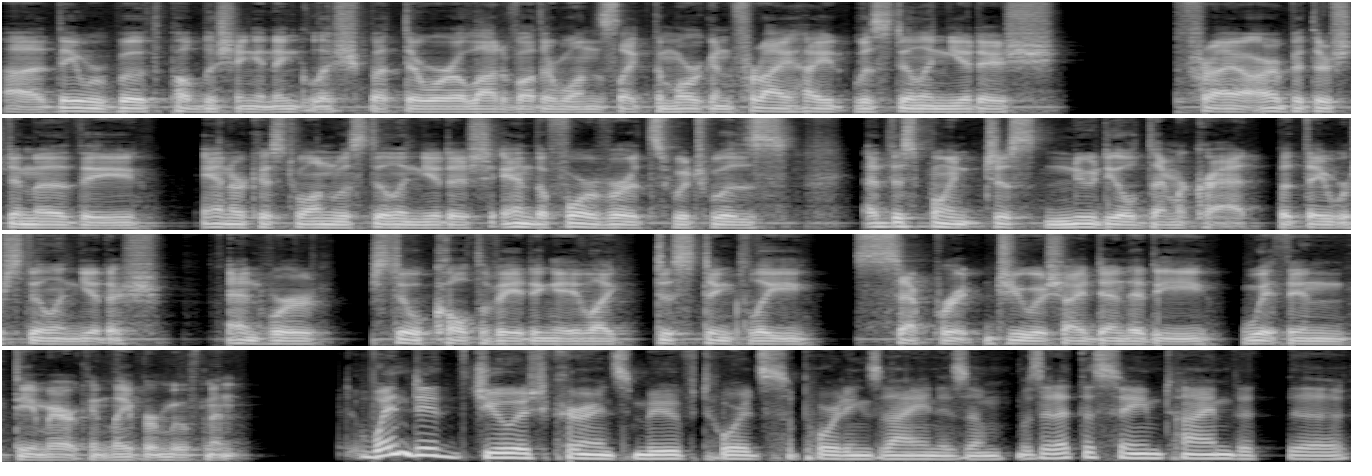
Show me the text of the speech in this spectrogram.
Uh, they were both publishing in English, but there were a lot of other ones, like the Morgen Freiheit was still in Yiddish. Freie Arbeiterstimme, the anarchist one was still in Yiddish, and the Vorwärts, which was at this point just New Deal Democrat, but they were still in Yiddish and were still cultivating a like distinctly separate Jewish identity within the American labor movement. When did Jewish currents move towards supporting Zionism? Was it at the same time that the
